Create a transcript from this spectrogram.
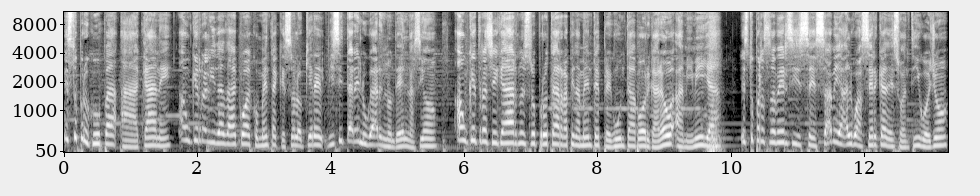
Esto preocupa a Akane, aunque en realidad Aqua comenta que solo quiere visitar el lugar en donde él nació. Aunque tras llegar, nuestro prota rápidamente pregunta por Garou a Mimiya. Esto para saber si se sabe algo acerca de su antiguo yo,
